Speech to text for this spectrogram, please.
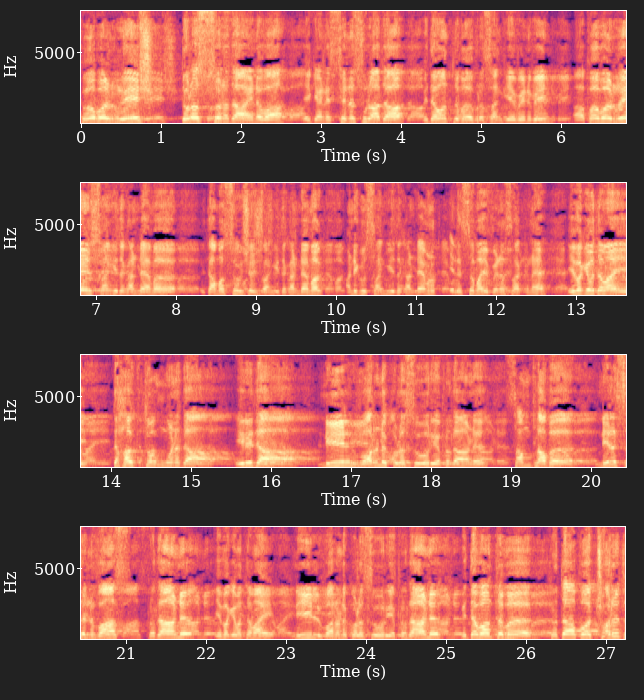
පර්බල් රේෂ් 12 වෙනිදා එනවා. ඒ කියන්නේ සෙනසුරාදා මෙදවන්තම ප්‍රසංගය වෙනුවෙන් පර්බල් රේෂ් සංගීත කණ්ඩායම ඉතාම සුවිශේෂ සංගීත කණ්ඩායමක් අනිකුත් සංගීත කණ්ඩායමනුත් එලෙසමයි වෙනසක් නැහැ. ඒ වගේම තමයි 13 වෙනිදා ඉරිදා නීල් වර්ණ කුල සූර්ය ප්‍රදාන සම්ප්ලව නිල්සන් වාස් ප්‍රදාන ඒ වගේම තමයි නීල් වර්ණ කුල සූර්ය ප්‍රදාන මේ දවන්තම ප්‍රතාප චරිත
